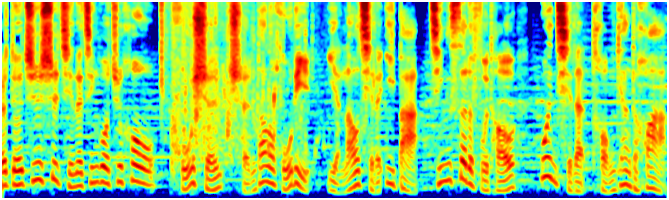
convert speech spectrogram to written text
而得知事情的经过之后，湖神沉到了湖里，也捞起了一把金色的斧头，问起了同样的话：“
